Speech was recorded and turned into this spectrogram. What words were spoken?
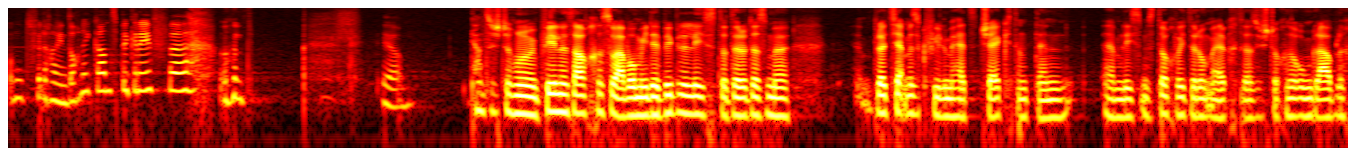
und vielleicht habe ich ihn doch nicht ganz begriffen. Und, ja. Das ist doch mit vielen Sachen so, auch wo man in der Bibel liest, oder dass man plötzlich hat man das Gefühl, man hat es gecheckt und dann ähm, liest man es doch wieder und merkt, das ist doch noch unglaublich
